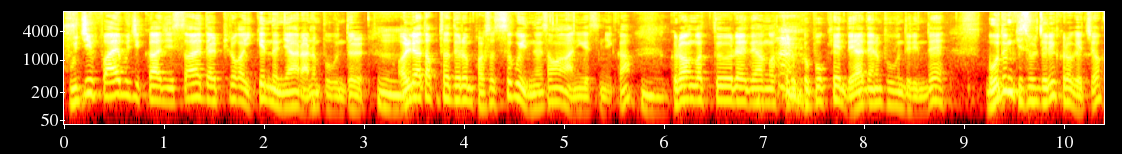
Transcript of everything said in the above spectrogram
굳이 5G까지 써야 될 필요가 있겠느냐라는 부분들 음. 얼리 어답터들은 벌써 쓰고 있는 상황 아니겠습니까? 그러한 것들에 대한 것들을 극복해 내야 되는 부분들인데 모든 기술들이 그러겠죠.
